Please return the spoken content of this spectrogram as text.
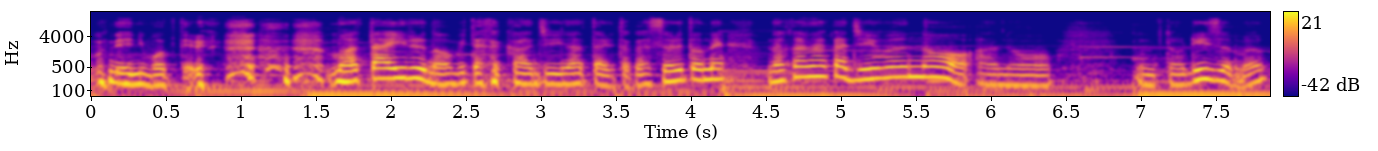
根に持ってる。またいるの？みたいな感じになったりとかするとねなかなか自分のあの、うんと、リズム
